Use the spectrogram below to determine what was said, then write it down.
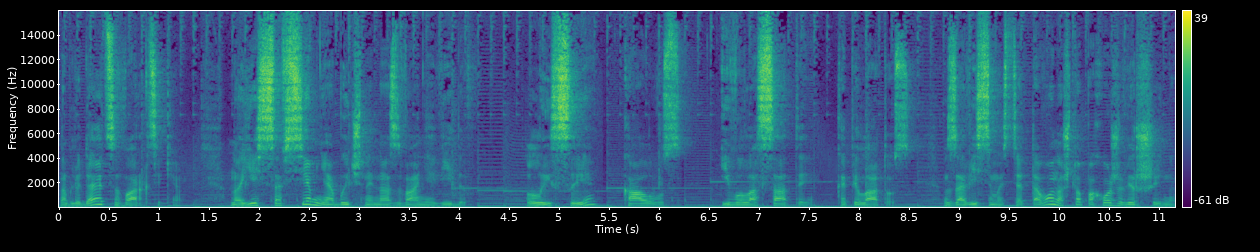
наблюдаются в Арктике. Но есть совсем необычные названия видов. Лысые – калвус и волосатые – капилатус, в зависимости от того, на что похожа вершина.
